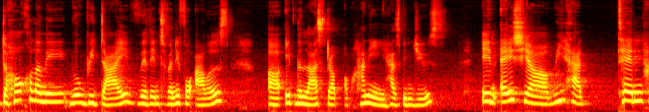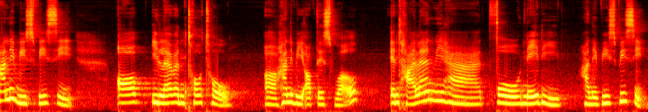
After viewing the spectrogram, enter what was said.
the whole colony will be died within 24 hours uh, if the last drop of honey has been used. In Asia, we had 10 honeybee species of 11 total uh, honeybee of this world. In Thailand, we had four native honeybee species.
